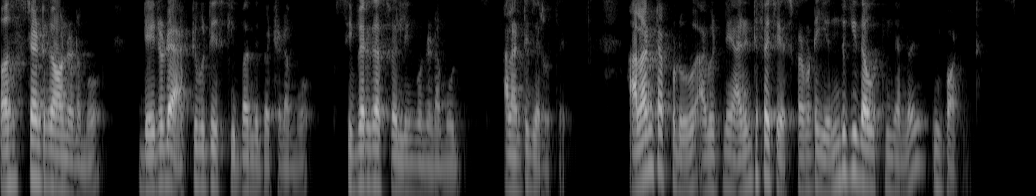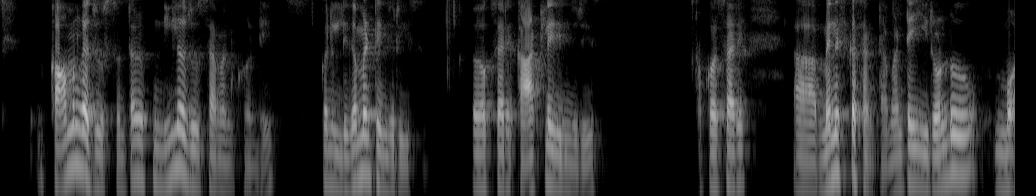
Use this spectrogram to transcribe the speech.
పర్సిస్టెంట్గా ఉండడము డే టు డే యాక్టివిటీస్కి ఇబ్బంది పెట్టడము సివియర్గా స్వెల్లింగ్ ఉండడము అలాంటివి జరుగుతాయి. అలాంటప్పుడు వీటిని ఐడెంటిఫై చేసుకోవడం అంటే ఎందుకు ఇది అవుతుంది అన్నది ఇంపార్టెంట్. కామన్గా చూస్తుంటాం ఇప్పుడు నీలో చూసామనుకోండి కొన్ని లిగమెంట్ ఇంజురీస్ ఒకసారి కార్ట్లేజ్ ఇంజురీస్ ఒక్కోసారి మెనిస్కస్ అంటాం. అంటే ఈ రెండు మో-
